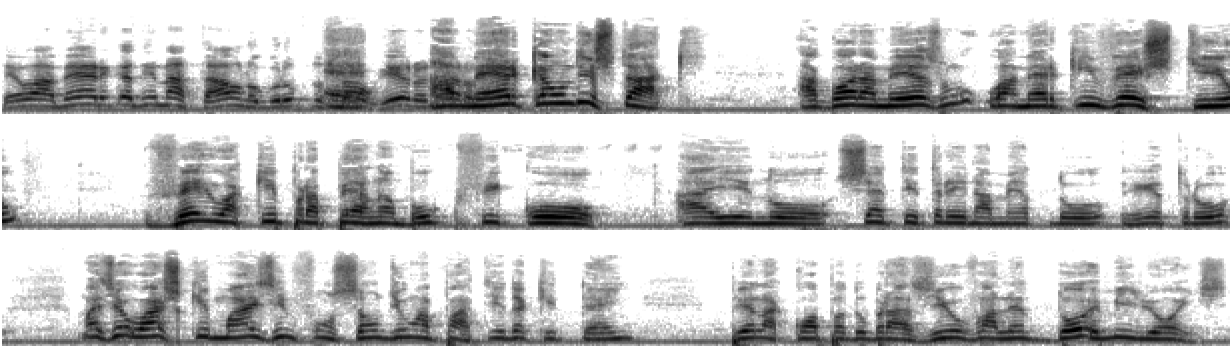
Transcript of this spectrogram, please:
Tem o América de Natal no grupo do é, Salgueiro, né? América é um destaque. Agora mesmo, o América investiu, veio aqui para Pernambuco, ficou aí no centro de treinamento do Retro, mas eu acho que mais em função de uma partida que tem pela Copa do Brasil, valendo 2 milhões.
